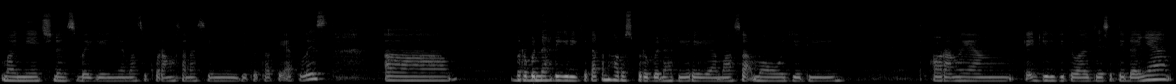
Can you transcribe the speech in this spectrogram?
manage dan sebagainya masih kurang sana sini gitu. Tapi at least uh, berbenah diri kita kan harus berbenah diri ya. Masa mau jadi orang yang kayak gitu-gitu aja setidaknya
